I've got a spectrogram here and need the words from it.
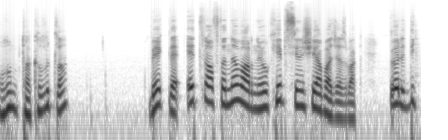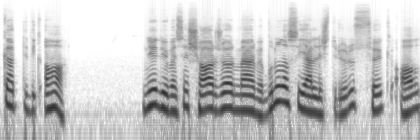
Oğlum takıldık lan. Bekle. Etrafta ne var ne yok hepsini şey yapacağız bak. Böyle dikkat dedik. Aha. Ne diyor mesela şarjör mermi. Bunu nasıl yerleştiriyoruz? Sök al.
